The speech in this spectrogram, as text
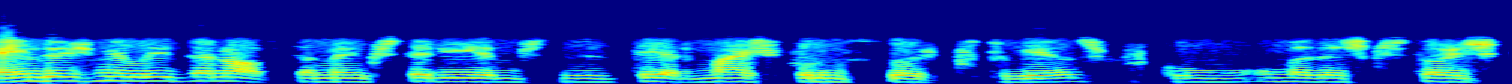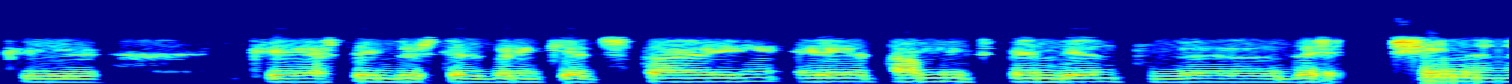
Em 2019 também gostaríamos de ter mais fornecedores portugueses, porque uma das questões que, que esta indústria de brinquedos tem é está muito dependente da, da China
